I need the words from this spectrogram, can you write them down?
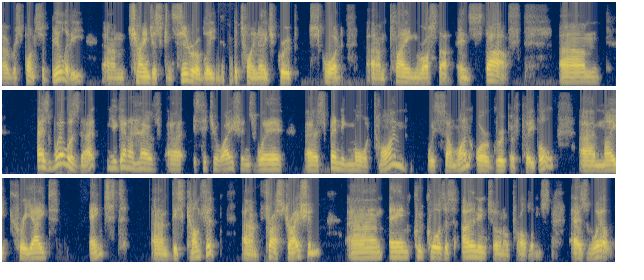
uh, responsibility um, changes considerably between each group, squad, um, playing roster, and staff. As well as that, you're going to have uh, situations where uh, spending more time with someone or a group of people uh, may create angst, um, discomfort, um, frustration, um, and could cause us own internal problems as well.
